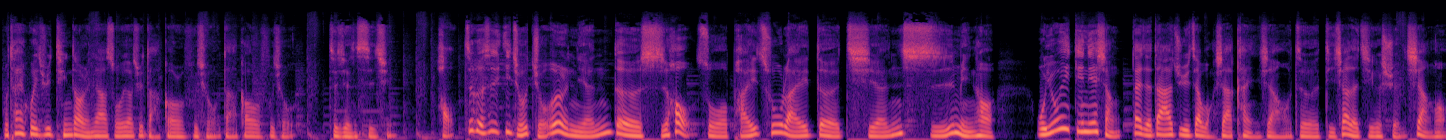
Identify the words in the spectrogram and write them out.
不太会去听到人家说要去打高尔夫球，打高尔夫球这件事情。好，这个是一九九二年的时候所排出来的前十名哈。我有一点点想带着大家继续再往下看一下哦，这个底下的几个选项哦。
